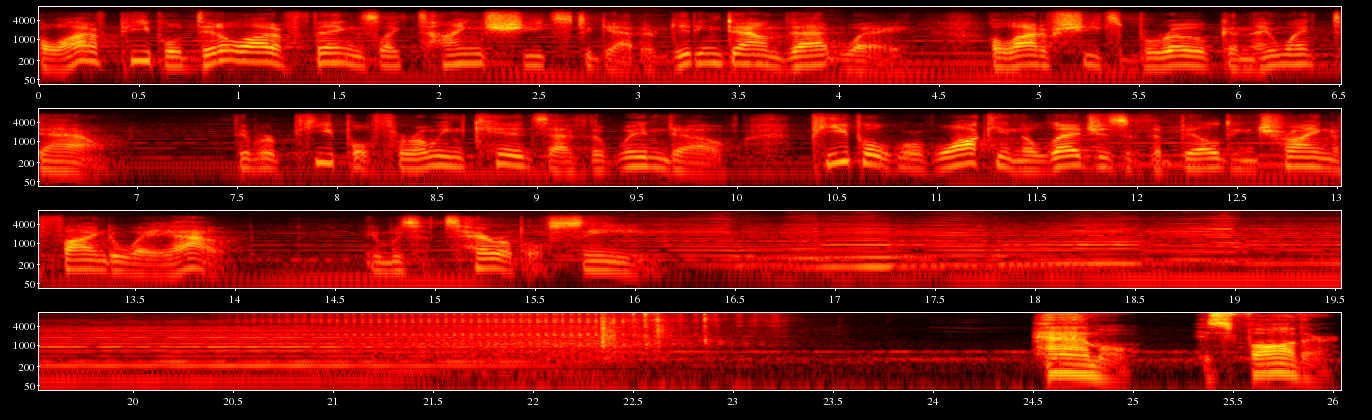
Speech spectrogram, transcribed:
A lot of people did a lot of things like tying sheets together, getting down that way. A lot of sheets broke and they went down. There were people throwing kids out of the window. People were walking the ledges of the building trying to find a way out. It was a terrible scene. Hamill, his father,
